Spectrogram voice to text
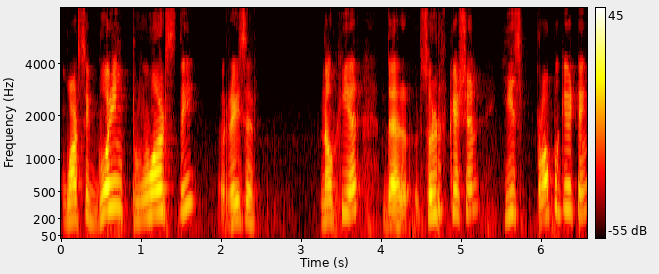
what say going towards the riser. Now here the solidification is propagating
